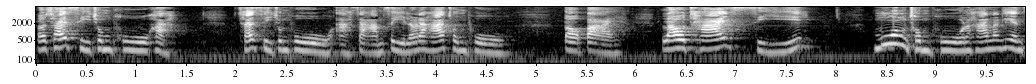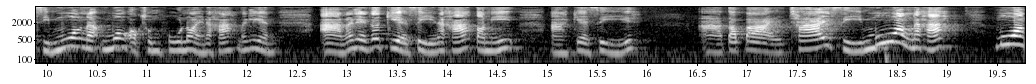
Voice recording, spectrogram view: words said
เราใช้สีชมพูค่ะ ใช้สีชมพูอะสามสีแล้วนะคะ ชมพูต่อไป เราใช้สีม่วงชมพูนะคะ นักเรียนสีม่วงนะม่วงออกชมพูหน่อยนะคะ นักเรียนอ่านักเรียนก็เกลี่ยสีนะคะ ตอนนี้อ่าเกลี่ยสีอ่าต่อไปใช้สีม่วงนะคะ ม่วง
